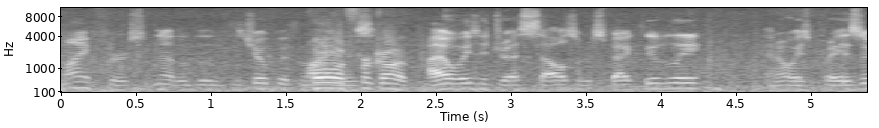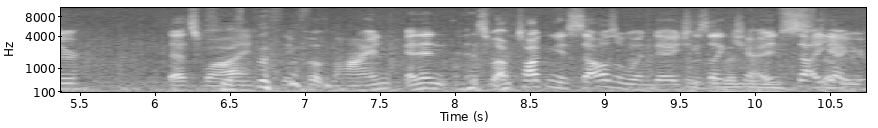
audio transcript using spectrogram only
my first no the, the joke with mine Oh, I is forgot. I always address Salsa respectively and always praise her. That's why they put mine. And then so I'm talking to Salza one day, and she's And like, then and Sal- "Yeah, your,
